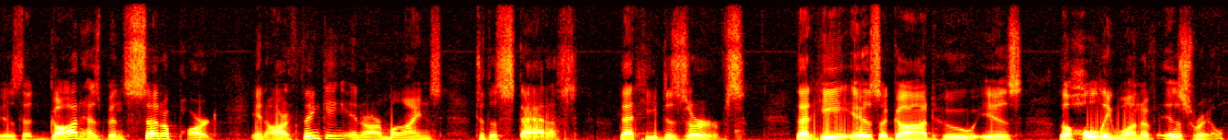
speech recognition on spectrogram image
is that God has been set apart in our thinking, in our minds, to the status that He deserves, that He is a God who is the Holy One of Israel.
